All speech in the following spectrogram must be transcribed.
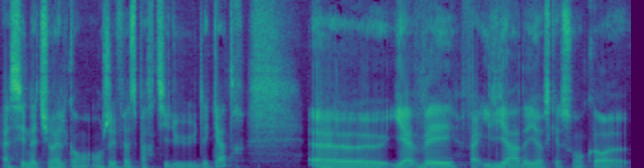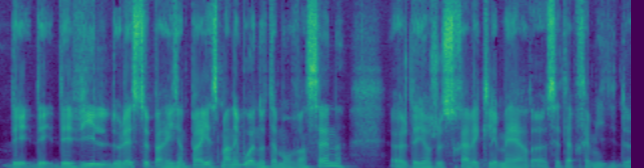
assez naturel qu'Angers fasse partie du, des quatre. Il y avait, enfin il y a d'ailleurs, parce qu'elles sont encore des, des, villes de l'Est parisien, de Paris-Marne-et-Bois, notamment Vincennes. d'ailleurs, je serai avec les maires cet après-midi de,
